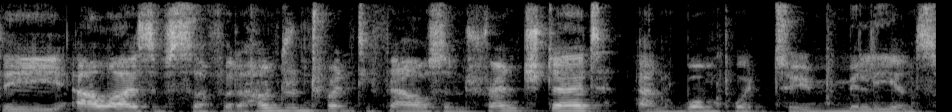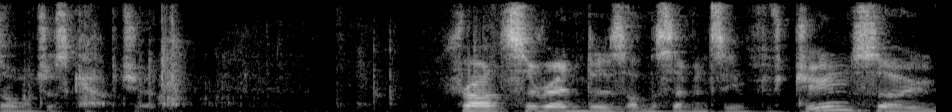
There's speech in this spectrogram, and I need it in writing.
the Allies have suffered 120,000 French dead and 1.2 million soldiers captured. France surrenders on the 17th of June, so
